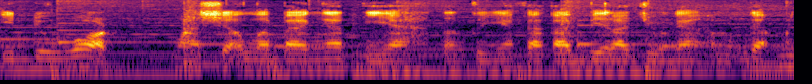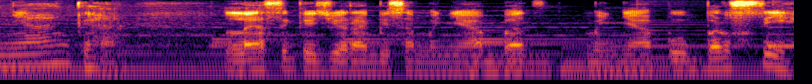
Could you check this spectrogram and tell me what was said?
in the world. Masya Allah banget ya Tentunya kakak Bila juga nggak menyangka Lesti Kejora bisa menyabat, menyapu bersih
